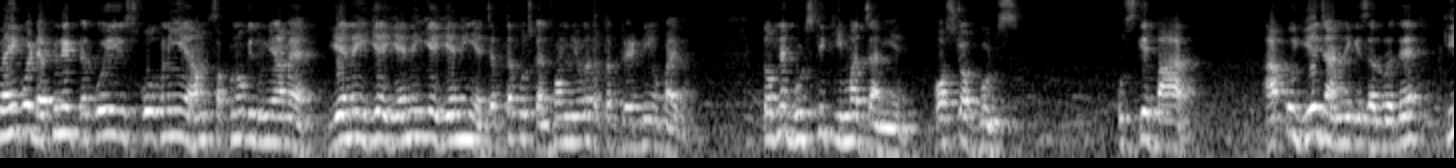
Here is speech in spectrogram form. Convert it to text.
कहीं कोई डेफिनेट कोई स्कोप नहीं है। हम सपनों की दुनिया में ये नहीं, ये ये नहीं है ये नहीं है। जब तक कुछ कंफर्म नहीं होगा, तब तक ट्रेड नहीं हो पाएगा। तो अपने गुड्स की कीमत जानिए। कॉस्ट ऑफ़ गुड्स उसके बाद आपको यह जानने की ज़रूरत है कि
